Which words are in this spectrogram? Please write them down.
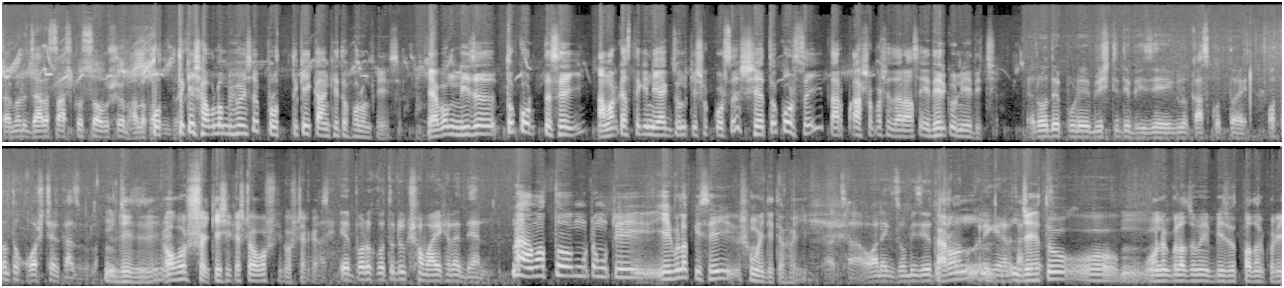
তার মানে যারা চাষ করছে অবশ্যই ভালো প্রত্যেকেই স্বাবলম্বী হয়েছে প্রত্যেকেই কাঙ্ক্ষিত ফলন পেয়েছে। এবং নিজে তো করতেছেই আমার কাছ থেকে নিয়ে একজন কৃষক করছে সে তো করছেই তার আশেপাশে যারা আছে এদেরকেও নিয়ে দিচ্ছে। রোদে পুড়ে বৃষ্টিতে ভিজে এগুলো কাজ করতে হয় অত্যন্ত কষ্টের কাজগুলো। জি জি অবশ্যই কৃষিকাজটা অবশ্যই কষ্টের কাজ। এরপরে কতটুকু সময় এখানে দেন? না আমার তো মোটামুটি এগুলো পিছেই সময় দিতে হয়। আচ্ছা অনেক জমি যেহেতু কারণ যেহেতু অনেকগুলো জমি বীজ উৎপাদন করি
